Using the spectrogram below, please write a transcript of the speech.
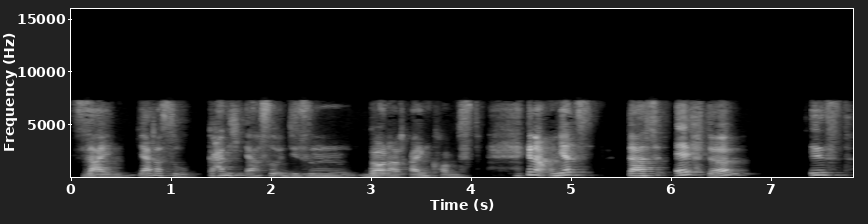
sein, ja, dass du gar nicht erst so in diesen Burnout reinkommst. Genau, und jetzt das elfte ist,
